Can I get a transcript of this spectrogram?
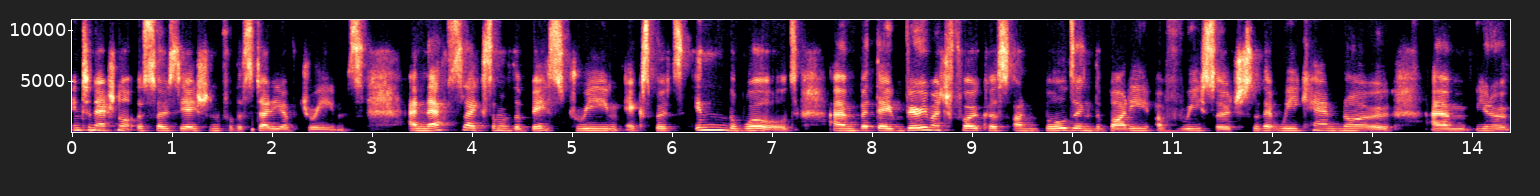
International Association for the Study of Dreams. And that's like some of the best dream experts in the world. Um, but they very much focus on building the body of research so that we can know, um, you know,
